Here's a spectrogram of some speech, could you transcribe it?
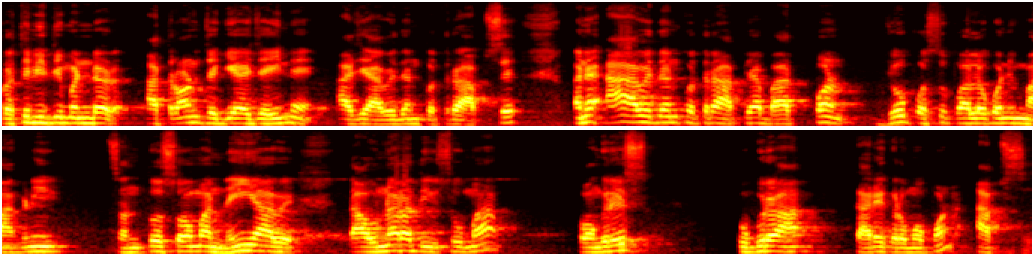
પ્રતિનિધિમંડળ આ ત્રણ જગ્યાએ જઈને આજે આવેદનપત્ર આપશે. અને આ આવેદનપત્ર આપ્યા બાદ પણ જો પશુપાલકોની માગણી સંતોષવામાં નહીં આવે તો આવનારા દિવસોમાં કોંગ્રેસ ઉગ્ર કાર્યક્રમો પણ આપશે.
